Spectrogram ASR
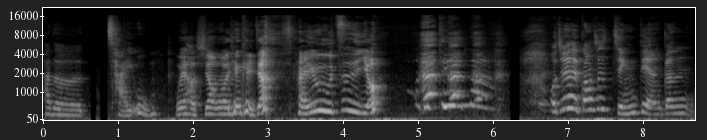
它的财物。我也好希望我有一天可以这样财务自由。我 的天哪！我觉得光是景点跟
